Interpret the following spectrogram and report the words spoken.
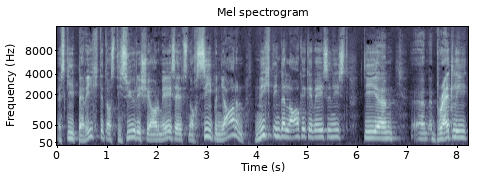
Es gibt Berichte, dass die syrische Armee selbst nach sieben Jahren nicht in der Lage gewesen ist, die ähm, Bradley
